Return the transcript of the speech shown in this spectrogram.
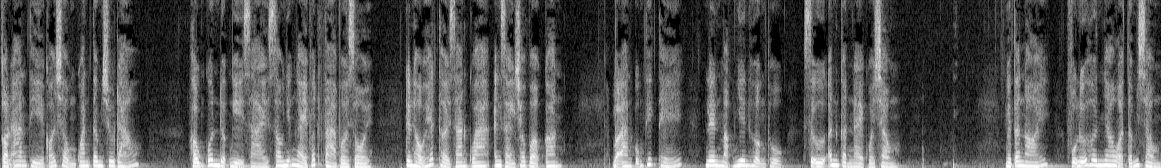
Còn An thì có chồng quan tâm chu đáo. Hồng Quân được nghỉ dài sau những ngày vất vả vừa rồi, Nên hầu hết thời gian qua anh dành cho vợ con. Vợ An cũng thích thế, Nên mặc nhiên hưởng thụ sự ân cần này của chồng. Người ta nói Phụ nữ hơn nhau ở tấm chồng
